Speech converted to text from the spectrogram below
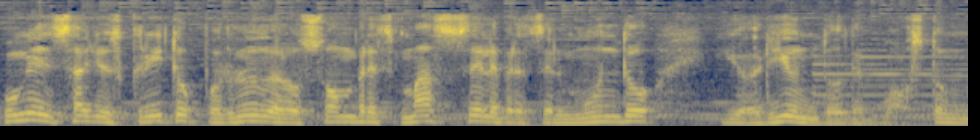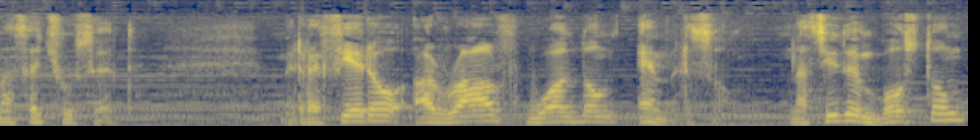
un ensayo escrito por uno de los hombres más célebres del mundo y oriundo de Boston, Massachusetts. Me refiero a Ralph Waldo Emerson nacido en Boston,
